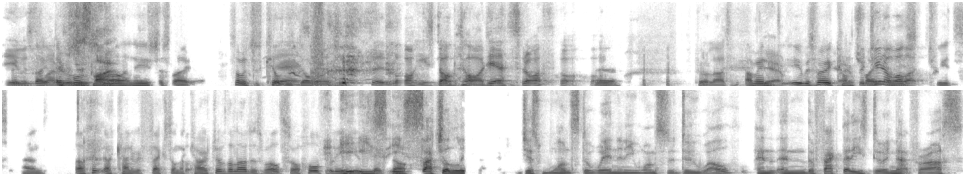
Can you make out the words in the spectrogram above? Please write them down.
He was like flat. everyone's just like- smiling. he's just like someone's just killed yeah, his dog. someone just like his dog died. Yeah, that's what I thought. Yeah. Poor lad. I mean, Yeah. he was very Yeah. contrite But you know in what, his like- tweets, and I think that kind of reflects on the character of the lad as well. So hopefully He- he'll he's take he's such a leader. He just wants to win and he wants to do well and and the fact that he's doing that for us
